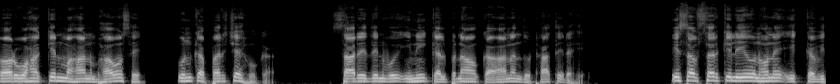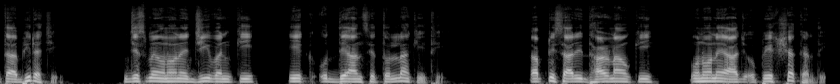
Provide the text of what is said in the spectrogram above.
और वहाँ किन महानुभावों से उनका परिचय होगा? सारे दिन वो इन्हीं कल्पनाओं का आनंद उठाते रहे। इस अवसर के लिए उन्होंने एक कविता भी रची, जिसमें उन्होंने जीवन की एक उद्यान से तुलना की थी। अपनी सारी धारणाओं की उन्होंने आज उपेक्षा कर दी,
